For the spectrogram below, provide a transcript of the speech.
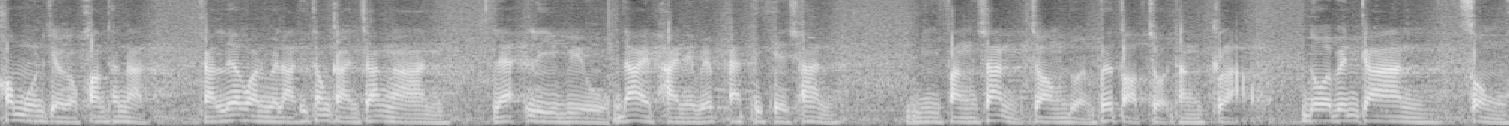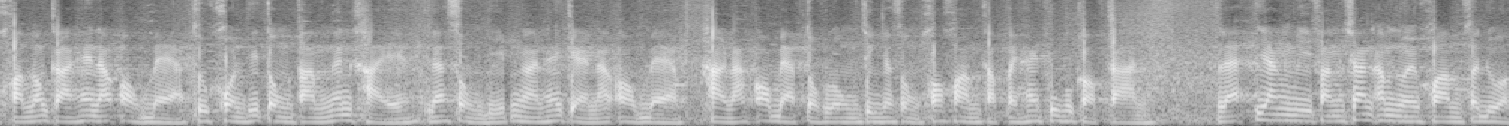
ข้อมูลเกี่ยวกับความถนัด การเลือกวันเวลาที่ต้องการจ้างงาน และรีวิว ได้ภายในเว็บแอปพลิเคชันมีฟังก์ชันจองด่วนเพื่อตอบโจทย์ดังกล่าว โดยเป็นการส่งความต้องการให้นักออกแบบ ทุกคนที่ตรงตามเงื่อนไข และส่งบีฟงานให้แก่นักออกแบบ หากนักออกแบบตกลง จึงจะส่งข้อความกลับไปให้ผู้ประกอบการ และยังมีฟังก์ชันอำนวยความสะดวก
